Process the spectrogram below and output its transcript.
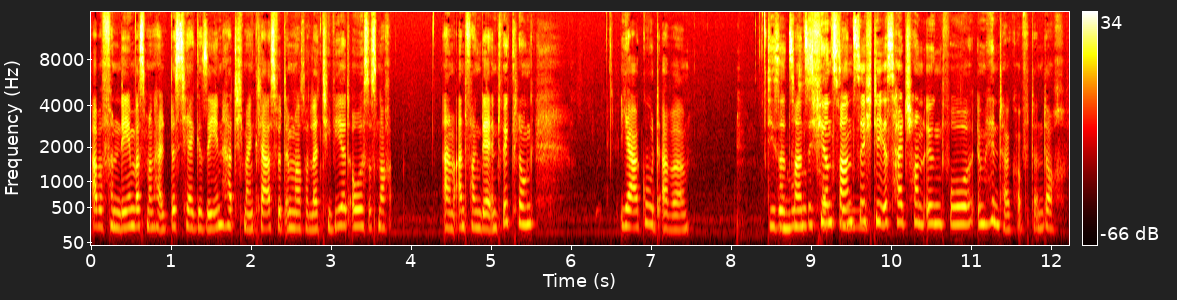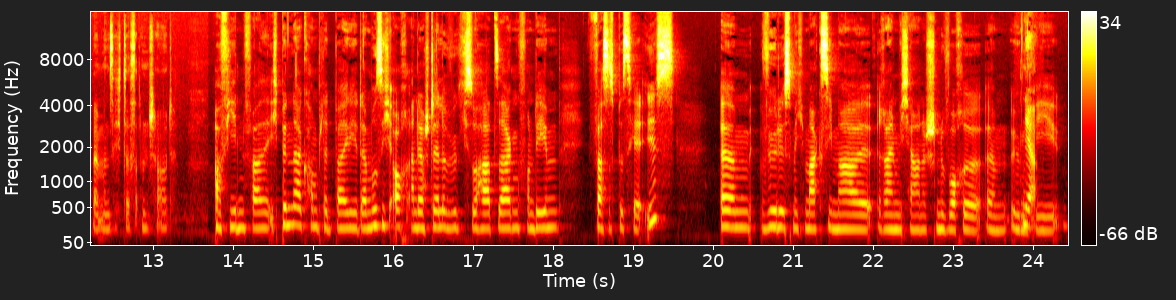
aber von dem, was man halt bisher gesehen hat, ich meine, klar, es wird immer relativiert, oh, es ist noch am Anfang der Entwicklung. Ja, gut, aber diese 2024, die ist halt schon irgendwo im Hinterkopf dann doch, wenn man sich das anschaut. Auf jeden Fall. Ich bin da komplett bei dir. Da muss ich auch an der Stelle wirklich so hart sagen, von dem, was es bisher ist, ähm, würde es mich maximal rein mechanisch eine Woche ähm, irgendwie ja.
